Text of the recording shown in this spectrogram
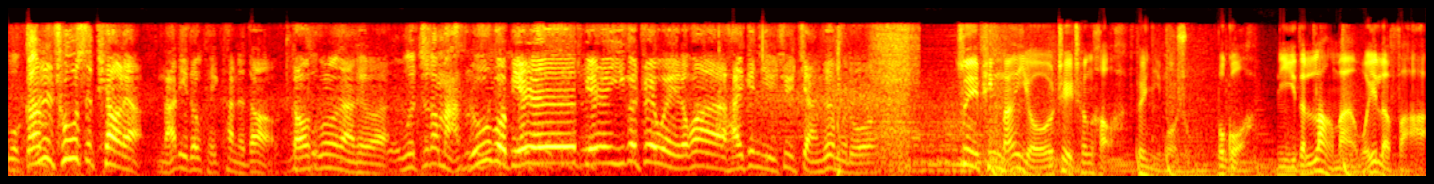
我刚日出是漂亮，哪里都可以看得到，高速公路上对吧？我知道马上。如果别人别人一个追尾的话，还跟你去讲这么多？最拼男友这称号啊，非你莫属。不过你的浪漫违了法。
